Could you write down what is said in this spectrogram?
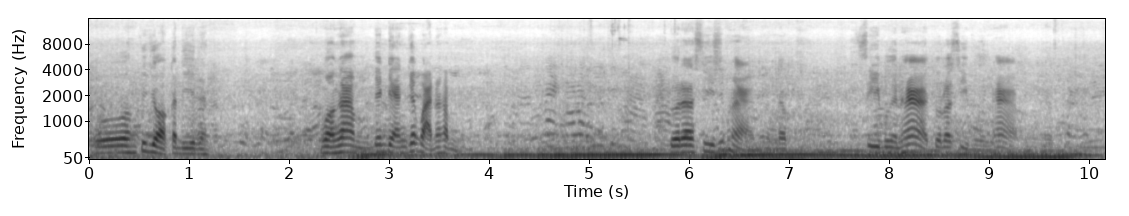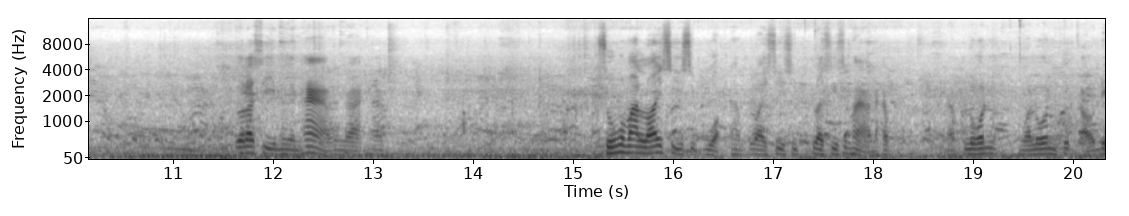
โอ้พี่หยอกกันดีเลยหัวงามแดงๆจักบาทนะครับ ตัวละสี่สิบห้าครับสี่หมื่นห้าตัวละสี่หมื่นห้าตัวละสี่หมื่นห้าเป็นไงครับสูงประมาณร้อยสี่สิบบวกนะครับร้อยสี่สิบร้อยสี่สิบห้านะครับครับล้นหัวล้นพุดเขาแด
